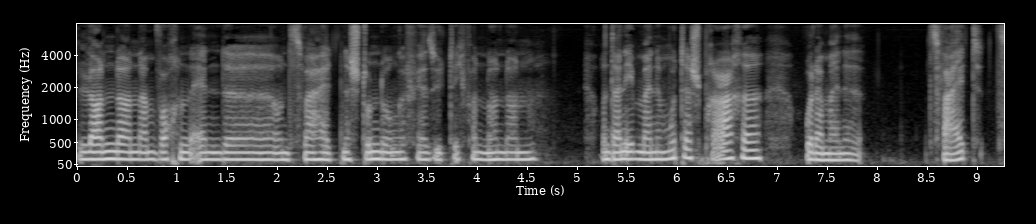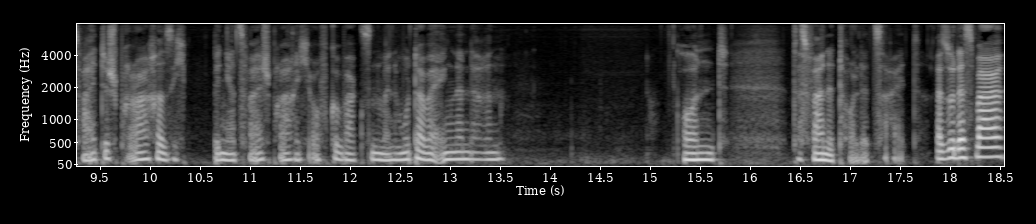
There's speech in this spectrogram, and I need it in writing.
London am Wochenende und es war halt eine Stunde ungefähr südlich von London. Und dann eben meine Muttersprache oder meine zweit, zweite Sprache. Also ich bin ja zweisprachig aufgewachsen. Meine Mutter war Engländerin. Und das war eine tolle Zeit. Also das war,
